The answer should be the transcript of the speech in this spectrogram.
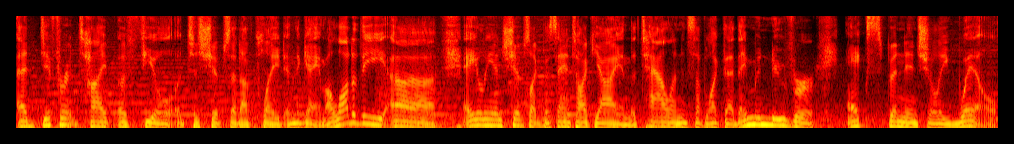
a different type of feel to ships that I've played in the game. A lot of the uh, alien ships like the San'tok and the Talon and stuff like that, they maneuver exponentially well.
